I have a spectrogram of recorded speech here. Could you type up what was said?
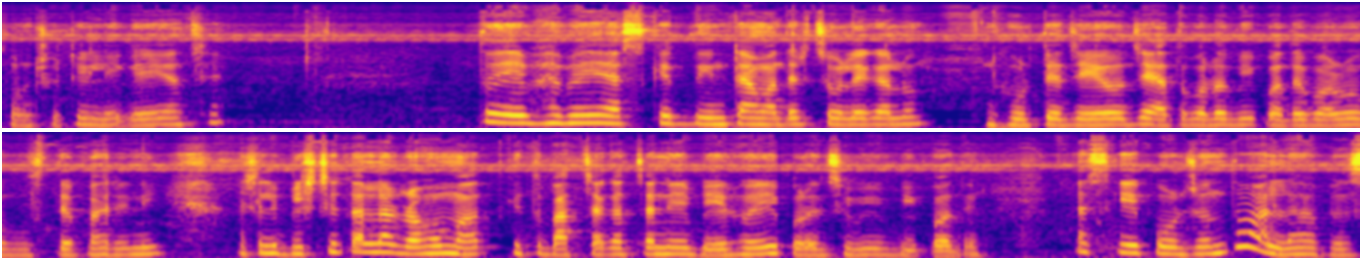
খুনসুটি লেগেই আছে। তো এভাবেই আজকের দিনটা আমাদের চলে গেল। ঘুরতে যেয়েও যে এত বড় বিপদে পড়ব বুঝতে পারিনি। আসলে বৃষ্টি তো আল্লাহর রহমত, কিন্তু বাচ্চা কাচ্চা নিয়ে বের হয়েই পড়েছি বিপদে। আজকে এ পর্যন্ত, আল্লাহ হাফেজ।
